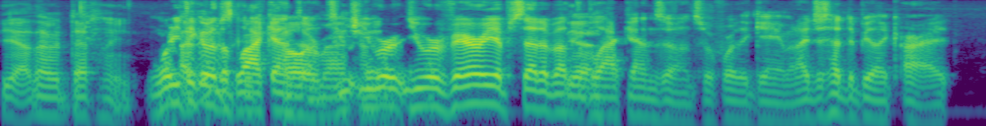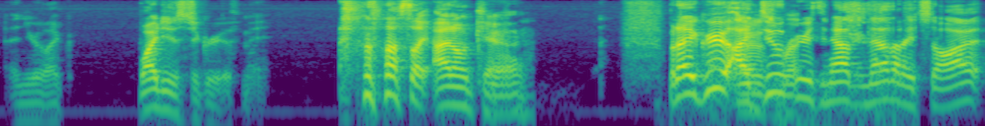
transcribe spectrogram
Yeah, that would definitely. What do you think about the black end zones? You, you were you were very upset about the black end zones before the game, and I just had to be like, all right. And you're like, why do you disagree with me? I was like, I don't care. But I agree. I I, do agree with you now. Now that I saw it,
